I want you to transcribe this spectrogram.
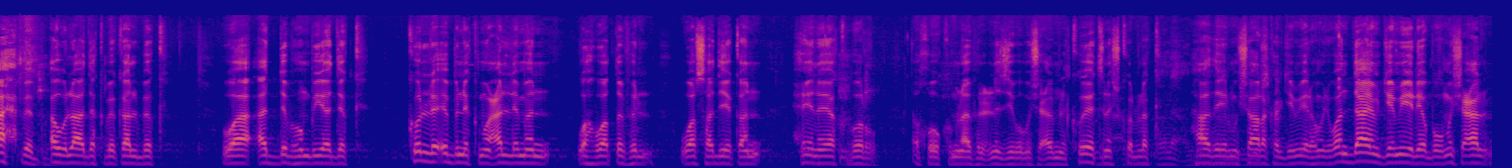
أحبب أولادك بقلبك وأدبهم بيدك. كل ابنك معلما وهو طفل وصديقا حين يكبر. أخوكم نايف العنزي أبو مشعل من الكويت نشكر لك. هذه المشاركة الجميلة. وأنت دائم جميل يا أبو مشعل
